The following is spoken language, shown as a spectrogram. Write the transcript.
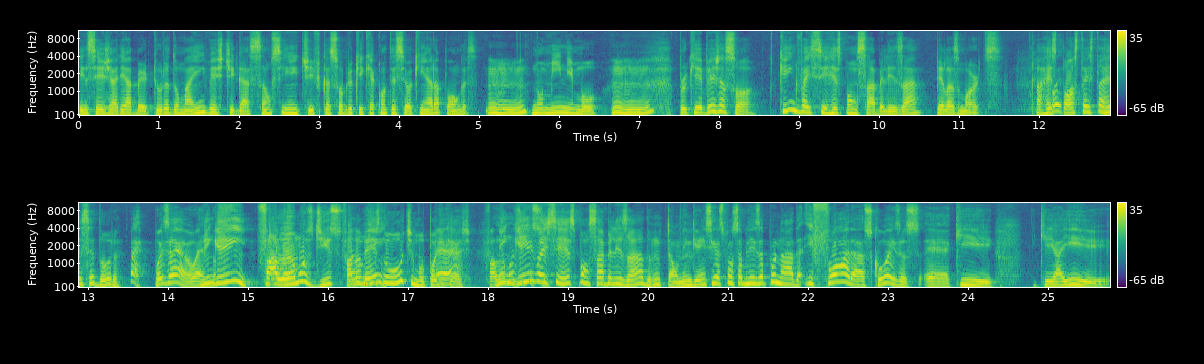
ensejaria a abertura de uma investigação científica sobre o que, que aconteceu aqui em Arapongas. Uhum, No mínimo. uhum. Porque, veja só, quem vai se responsabilizar pelas mortes? A resposta é estarrecedora. Ué, pois é, ué. Ninguém! Falamos disso Falamos também. disso no último podcast. É, Ninguém disso. vai ser responsabilizado. Então, ninguém se responsabiliza por nada. E fora as coisas é, que, que aí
